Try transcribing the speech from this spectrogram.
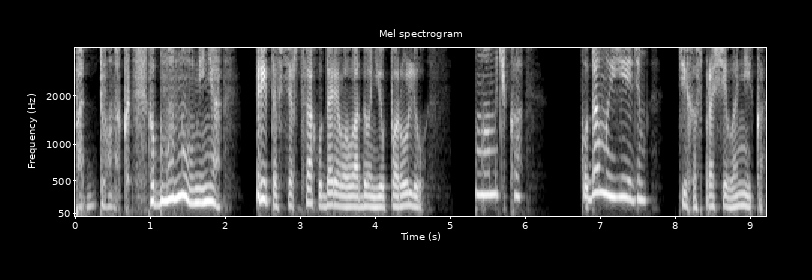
«Подонок! Обманул меня!» Рита в сердцах ударила ладонью по рулю. «Мамочка, куда мы едем?» — тихо спросила Ника.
